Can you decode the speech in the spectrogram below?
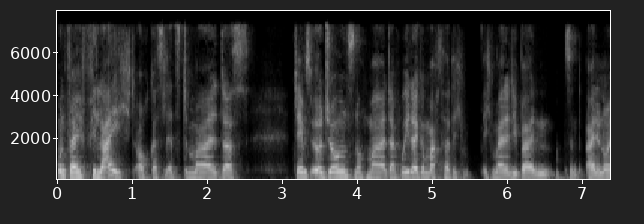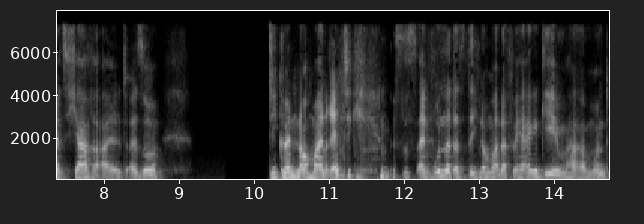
Und vielleicht- vielleicht auch das letzte Mal, dass James Earl Jones nochmal Darth Vader gemacht hat. Ich, ich meine, die beiden sind 91 Jahre alt. Also die könnten auch mal in Rente gehen. Es ist ein Wunder, dass sie sich nochmal dafür hergegeben haben. Und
